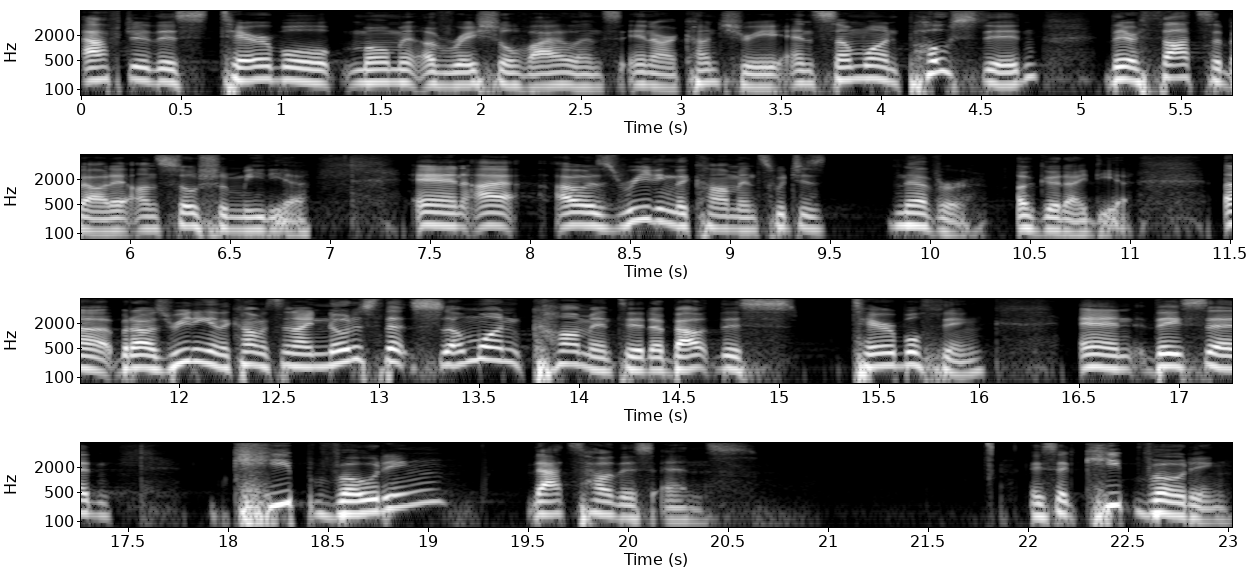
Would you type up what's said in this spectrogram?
after this terrible moment of racial violence in our country, and someone posted their thoughts about it on social media. And I, I was reading the comments, which is never a good idea. Uh, but I was reading in the comments, and I noticed that someone commented about this terrible thing, and they said, Keep voting that's how this ends. They said, Keep voting.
